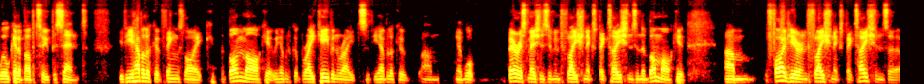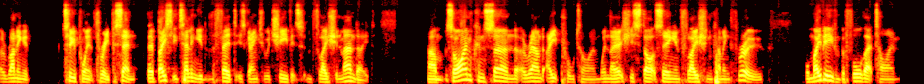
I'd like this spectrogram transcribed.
we'll get above two percent. If you have a look at things like the bond market, we have a look at break-even rates. If you have a look at um, you know, what various measures of inflation expectations in the bond market, um, five-year inflation expectations are, are running at 2.3%, they're basically telling you that the Fed is going to achieve its inflation mandate. Um, so I'm concerned that around April time, when they actually start seeing inflation coming through, or maybe even before that time,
